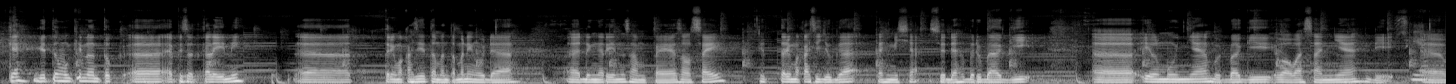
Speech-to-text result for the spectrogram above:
Oke, gitu mungkin untuk eh, episode kali ini. Eh, terima kasih teman-teman yang udah eh, dengerin sampai selesai. Terima kasih juga Teh Misha sudah berbagi eh, ilmunya, berbagi wawasannya di Siap. eh,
